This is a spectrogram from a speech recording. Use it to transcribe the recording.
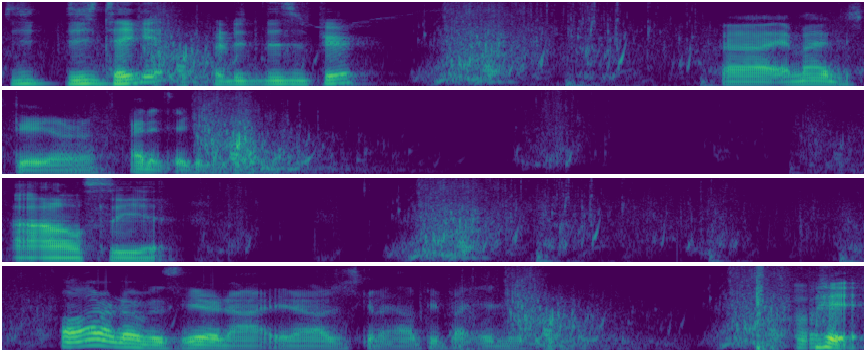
Did you, did you take it? Or did it disappear? Uh, it might have disappeared, I don't know. I didn't take it. I don't see it. Well, I don't know if it's here or not, you know, I was just gonna help you by hitting you. Wait.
